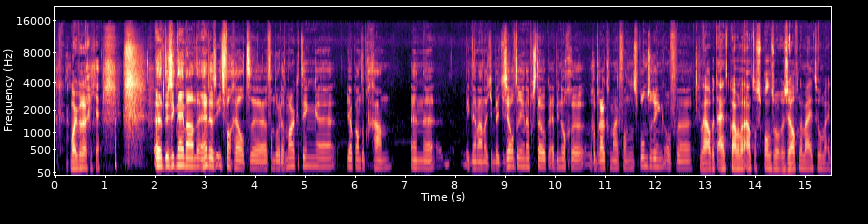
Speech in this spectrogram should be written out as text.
mooi bruggetje. Eh, dus ik neem aan, hè, er is iets van geld eh, van Dordrecht Marketing eh, jouw kant op gegaan. En eh, ik neem aan dat je een beetje zelf erin hebt gestoken. Heb je nog eh, gebruik gemaakt van sponsoring? Of, eh, Nou, op het eind kwamen er een aantal sponsoren zelf naar mij toe, maar ik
